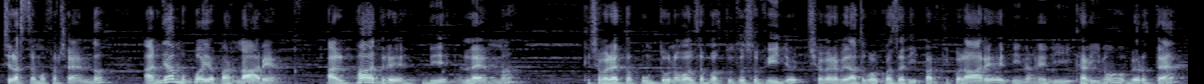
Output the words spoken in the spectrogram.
ce la stiamo facendo. Andiamo poi a parlare al padre di Lem, che ci aveva detto appunto una volta battuto suo figlio ci avrebbe dato qualcosa di particolare e di, e di carino, ovvero te.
